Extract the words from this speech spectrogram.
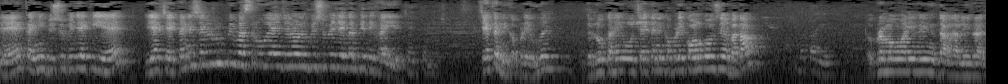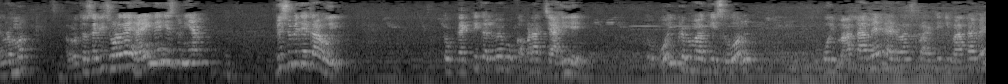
ने कहीं विश्व विजय की है या चैतन्य शरीर रूपी वस्त्र हुए हैं जिन्होंने विश्व विजय करके दिखाई है? चैतन्य। चैतन्य कपड़े हुए तो लोग कहेंगे वो चैतन्य कपड़े कौन कौन से हैं बताओ? बताइए। तो ब्रह्म कुमारी कहेंगे दादा लिंगराज ब्रह्मा। अब वो तो शरीर छोड़ गए हैं ही नहीं इस दुनिया। विश्व विजय कहाँ हुई? तो प्रैक्टिकल में वो कपड़ा चाहिए। तो वही ब्रह्मा की सोल कोई माता में एडवांस पार्टी की माता में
